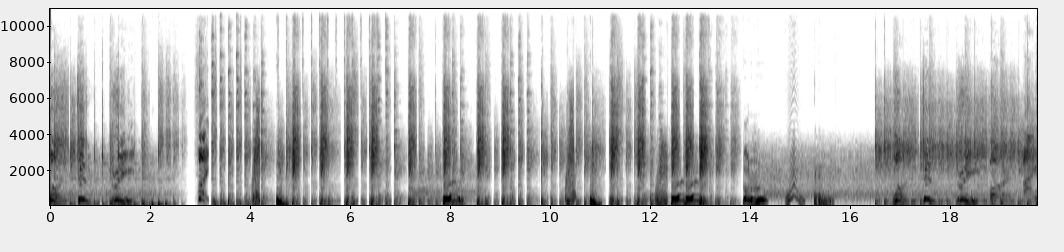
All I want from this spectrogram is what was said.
One, two, three. Fight! One, two, three, four, five,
